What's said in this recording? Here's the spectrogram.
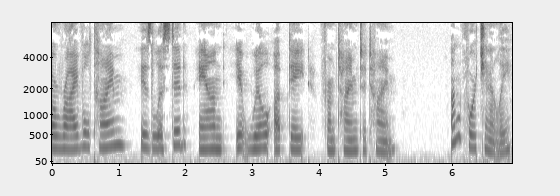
arrival time is listed, and it will update from time to time. Unfortunately,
